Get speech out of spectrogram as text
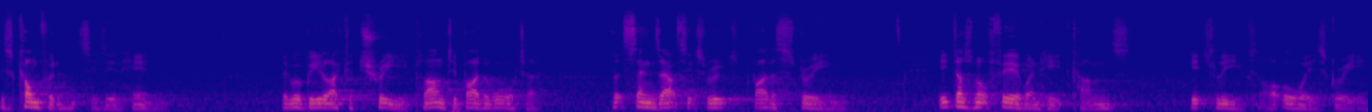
whose confidence is in him. They will be like a tree planted by the water that sends out its roots by the stream. It does not fear when heat comes, its leaves are always green.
